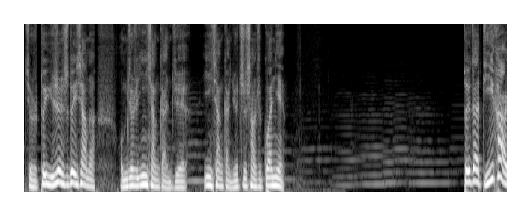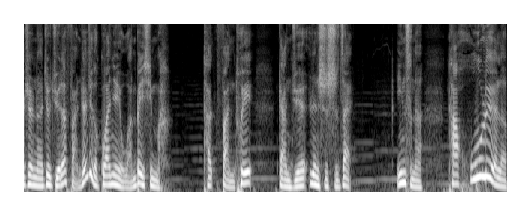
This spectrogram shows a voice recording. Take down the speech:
就是对于认识对象呢，我们就是印象感觉，印象感觉之上是观念。所以在笛卡尔这呢，就觉得反正这个观念有完备性嘛，他反推感觉认识实在，因此呢，他忽略了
